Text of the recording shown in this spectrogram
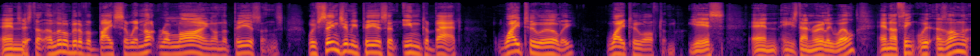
And just a, a little bit of a base, so we're not relying on the Peirsons. We've seen Jimmy Peirson into bat way too early, way too often. Yes, and he's done really well. And I think with, as long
